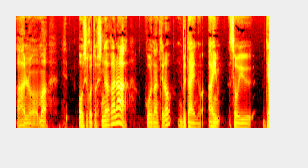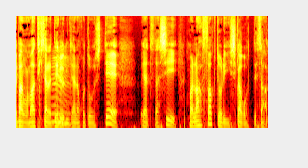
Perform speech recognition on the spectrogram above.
あの、まあ、お仕事しながらこうなんていうの？舞台のあいそういう出番が回ってきたら出るみたいなことをしてやってたし、まあ、ラフファクトリーシカゴってさ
